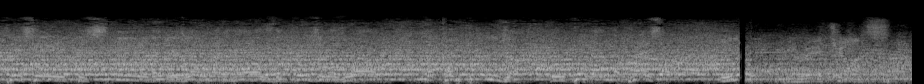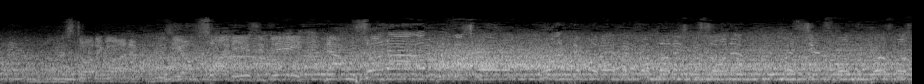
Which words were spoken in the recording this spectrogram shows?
appreciate the skill that this young man has, the vision as well, the composure. He put under pressure. He A rare chance on the starting lineup. Is he onside? He is indeed. Now Musona opens the scoring. Wonderful effort from Knowledge Musona. Questions from the Cosmos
